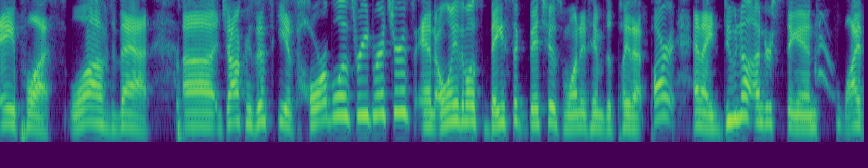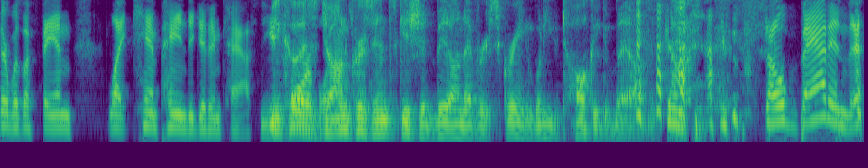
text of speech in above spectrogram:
A plus, loved that. Uh, John Krasinski is horrible as Reed Richards, and only the most basic bitches wanted him to play that part. And I do not understand why there was a fan like campaign to get him cast. He's because John Krasinski should be on every screen. What are you talking about? role. He's so bad in this.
